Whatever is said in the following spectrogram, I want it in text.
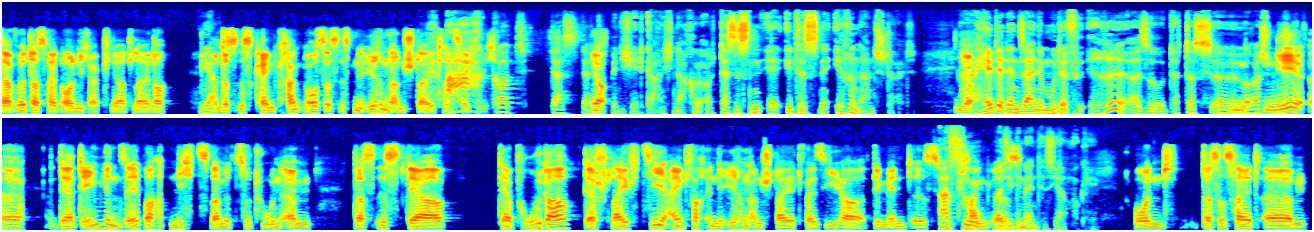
da wird das halt auch nicht erklärt, leider. Ja. Und das ist kein Krankenhaus, das ist eine Irrenanstalt tatsächlich. Ach Gott, das, das ja. bin ich jetzt gar nicht nach. Das ist, ein, äh, das ist eine Irrenanstalt. Ja. Hält er denn seine Mutter für irre? Also, das, das äh, überrascht nee, mich. Nee, äh, der Damien selber hat nichts damit zu tun. Ähm, das ist der der Bruder, der schleift sie einfach in eine Irrenanstalt, weil sie ja dement ist, Ach so, krank weil ist. sie dement ist, ja, okay. Und das ist halt, ähm,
